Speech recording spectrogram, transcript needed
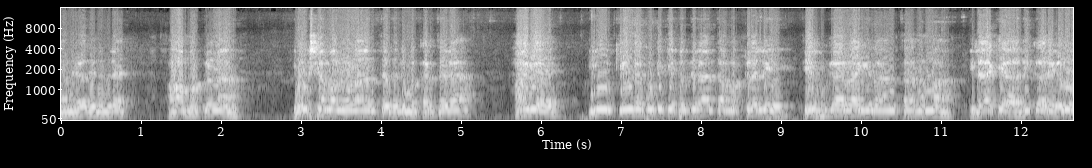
ನಾನು ಹೇಳೋದೇನೆಂದ್ರೆ, ಆ ಮಕ್ಕಳನ್ನ ಯೋಗಕ್ಷೇಮ ನೋಡೋಣ ಅಂತ ನಿಮ್ಮ ಕರ್ತವ್ಯ. ಹಾಗೆ ಈ ಕ್ರೀಡಾಕೂಟಕ್ಕೆ ಬಂದಿರೋಂಥ ಮಕ್ಕಳಲ್ಲಿ ತೀರ್ಪುಗಾರರಾಗಿರೋಂಥ ನಮ್ಮ ಇಲಾಖೆಯ ಅಧಿಕಾರಿಗಳು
